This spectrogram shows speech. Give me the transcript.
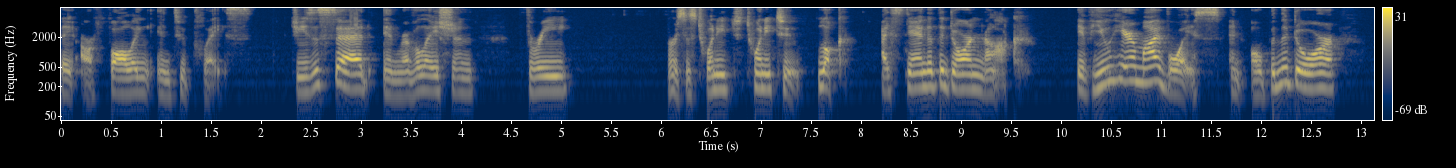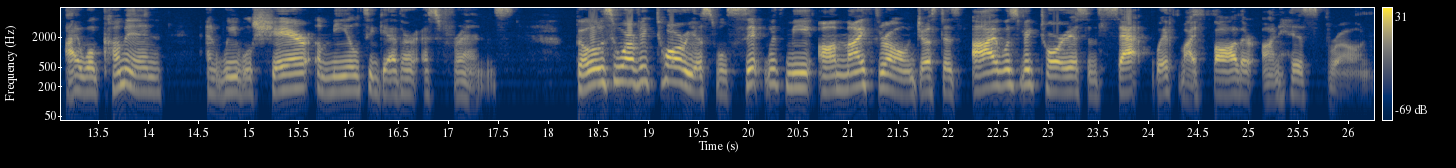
They are falling into place. Jesus said in Revelation 3, verses 20 to 22 Look, I stand at the door and knock. If you hear my voice and open the door, I will come in and we will share a meal together as friends. Those who are victorious will sit with me on my throne, just as I was victorious and sat with my Father on his throne.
